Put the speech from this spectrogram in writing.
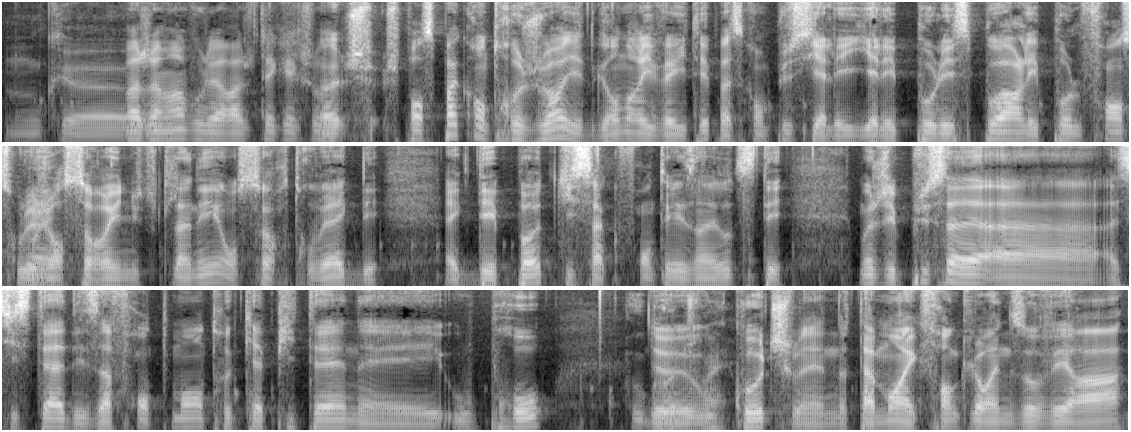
Donc, euh, Benjamin voulait rajouter quelque chose? Euh, je, je pense pas qu'entre joueurs il y ait de grandes rivalités parce qu'en plus il y, a les, il y a les pôles espoirs, les pôles France où les Ouais. gens se réunissent toute l'année. On se retrouvait avec des, avec des potes qui s'affrontaient les uns les autres. C'était, moi j'ai plus à, à assister à des affrontements entre capitaines et, ou pros ou de, coach, ou ouais. coach, notamment avec Franck Lorenzo Vera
